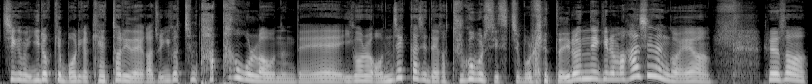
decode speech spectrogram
지금 이렇게 머리가 개털이 돼가지고 이거 지금 다 타고 올라오는데, 이거를 언제까지 내가 두고 볼 수 있을지 모르겠다. 이런 얘기를 막 하시는 거예요. 그래서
